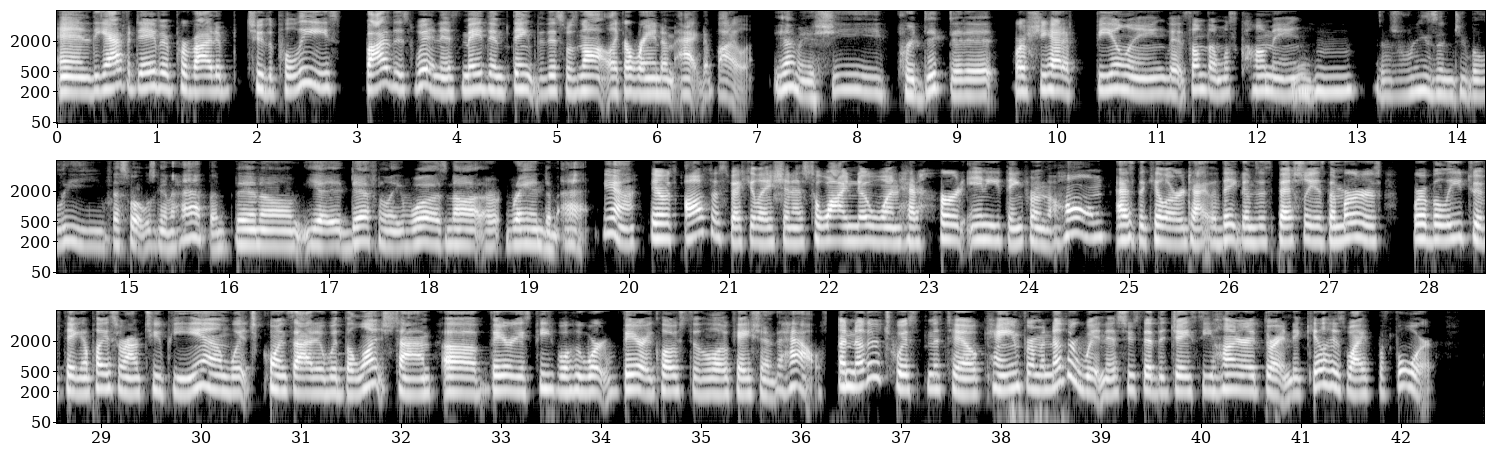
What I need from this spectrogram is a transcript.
And the affidavit provided to the police by this witness made them think that this was not like a random act of violence. Yeah, I mean, if she predicted it, or if she had a feeling that something was coming. Mm-hmm. There's reason to believe that's what was going to happen. Then, um, yeah, it definitely was not a random act. Yeah. There was also speculation as to why no one had heard anything from the home as the killer attacked the victims, especially as the murders were believed to have taken place around 2 p.m., which coincided with the lunchtime of various people who worked very close to the location of the house. Another twist in the tale came from another witness who said that J.C. Hunter had threatened to kill his wife before.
